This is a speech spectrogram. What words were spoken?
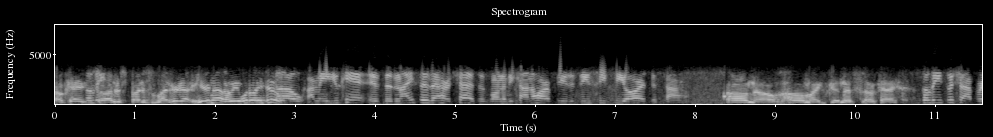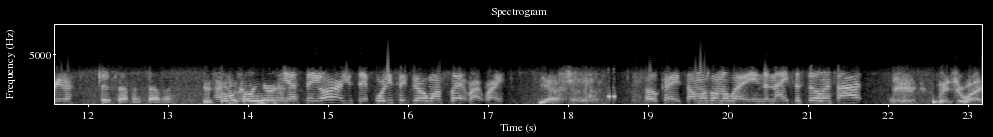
Okay, so I'm just I just let her down. Here now. I mean, what do I do? No, I mean, you can't, if the knife is in her chest, it's going to be kind of hard for you to do CPR at this time. Oh no. Oh my goodness. Okay. Police, which operator? 277. Is someone coming here? Yes, they are. You said 4601 Flat Rock, right? Yes. Okay, someone's on the way. And the knife is still inside? Wait, so what?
